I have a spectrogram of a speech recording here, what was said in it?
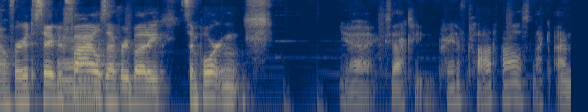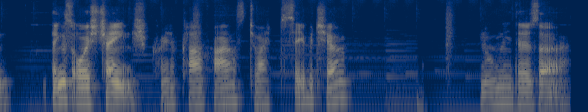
Don't forget to save your files, Um, everybody. It's important. Yeah, exactly. Creative Cloud files, like I'm things always change. Creative Cloud files, do I save it here? Normally there's a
